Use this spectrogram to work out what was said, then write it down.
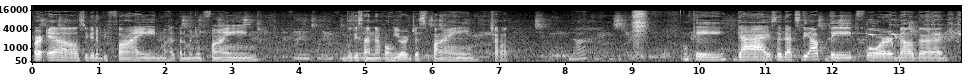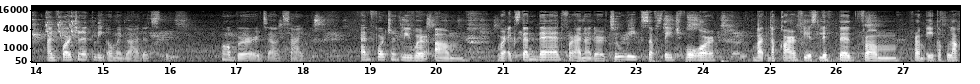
or else you're gonna be fine. Mahal pa naman yung fine. Buti sana kung you're just fine. Charot. Okay, guys, so that's the update for Melbourne. Unfortunately, oh my god, that's the mga birds outside. Unfortunately, we're um we're extended for another two weeks of stage four, but the curfew is lifted from from eight o'clock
